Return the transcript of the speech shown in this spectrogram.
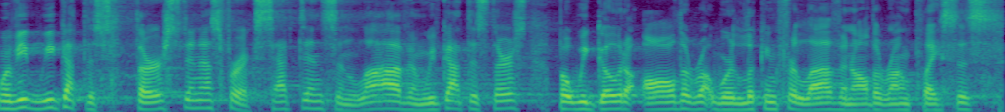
when we've got this thirst in us for acceptance and love, and we've got this thirst, but we go to all the, we're looking for love in all the wrong places?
